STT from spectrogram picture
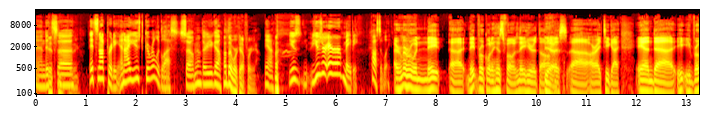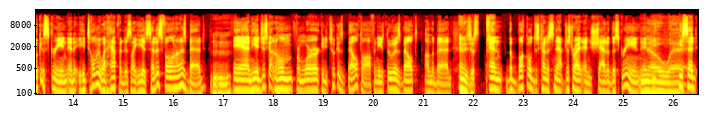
and it's, It's not uh, pretty. it's not pretty. And I used Gorilla Glass, so there you go. How'd that work out for you? Yeah, Use, user error, maybe, possibly. I remember when Nate uh, Nate broke one of his phones. Nate here at the Yeah. office, uh, our IT guy, and uh, he, he broke his screen. And he told me what happened. It's like he had set his phone on his bed, Mm-hmm. and he had just gotten home from work, and he took his belt off, and he threw his belt on the bed, And it just and the buckle just kind of snapped just right and shattered the screen. And No he, way. He said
